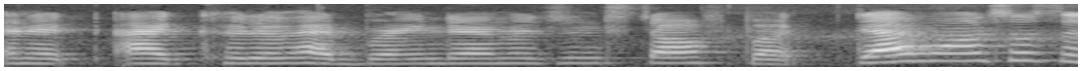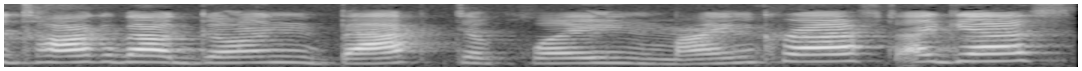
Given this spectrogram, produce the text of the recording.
and it I could have had brain damage and stuff. But Dad wants us to talk about going back to playing Minecraft, I guess.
